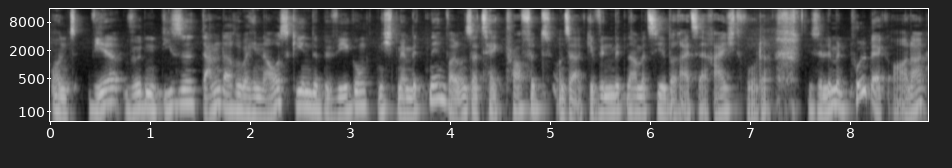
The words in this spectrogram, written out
Und wir würden diese dann darüber hinausgehende Bewegung nicht mehr mitnehmen, weil unser Take Profit, unser Gewinnmitnahmeziel bereits erreicht wurde. Diese Limit Pullback Order,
